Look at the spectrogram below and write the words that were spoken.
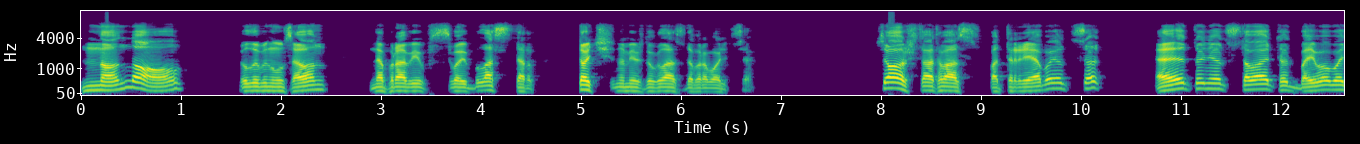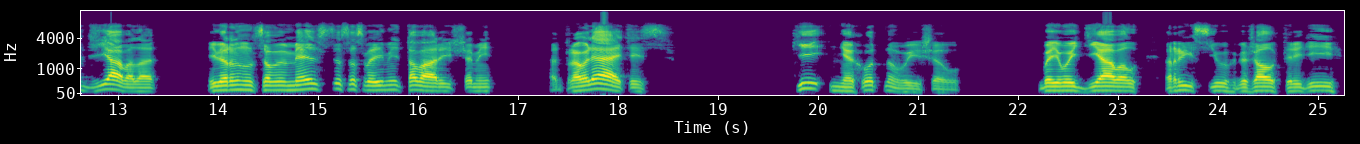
«Но-но!» — улыбнулся он, направив свой бластер точно между глаз добровольца. «Все, что от вас потребуется, это не отставать от боевого дьявола и вернуться вместе со своими товарищами. Отправляйтесь. Ки неохотно вышел. Боевой дьявол рысью бежал впереди,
